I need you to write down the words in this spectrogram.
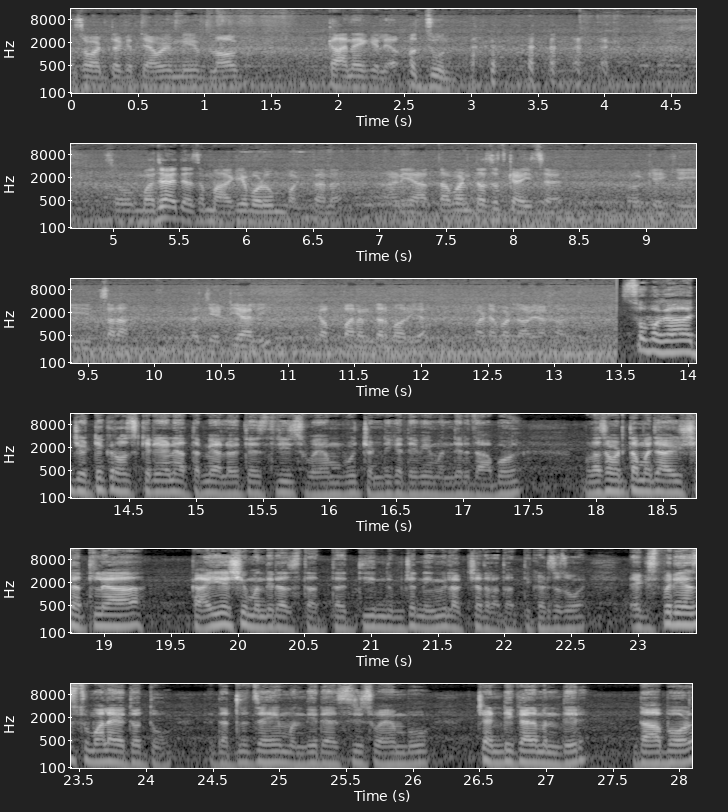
असं वाटतं की त्यावेळी मी ब्लॉग का नाही केले? अजून. सो मजा येते असं मागे वळून बघताना. आणि आता पण तसंच काहीच आहे. ओके की चला. आता जेटी आली. गप्पा नंतर मारूया. पटापट जाऊया खाली. सो बघा जेटी क्रॉस केली आणि आता मी आलो ते श्री स्वयंभू चंडिका देवी मंदिर दाभोळ. मला असं वाटतं माझ्या आयुष्यातल्या काही अशी मंदिरं असतात तर ती तुमच्या नेहमी लक्षात राहतात. तिकडचा जो एक्सपिरियन्स तुम्हाला येतो तो त्यातलं त्यातलंच हे मंदिर आहे श्री स्वयंभू चंडिका मंदिर दाभोळ.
